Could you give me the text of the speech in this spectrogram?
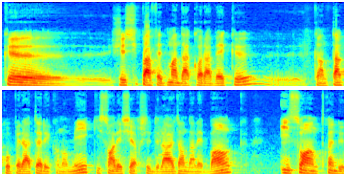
que je suis parfaitement d'accord avec eux qu'en tant qu'opérateurs économiques, ils sont allés chercher de l'argent dans les banques, ils sont en train de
